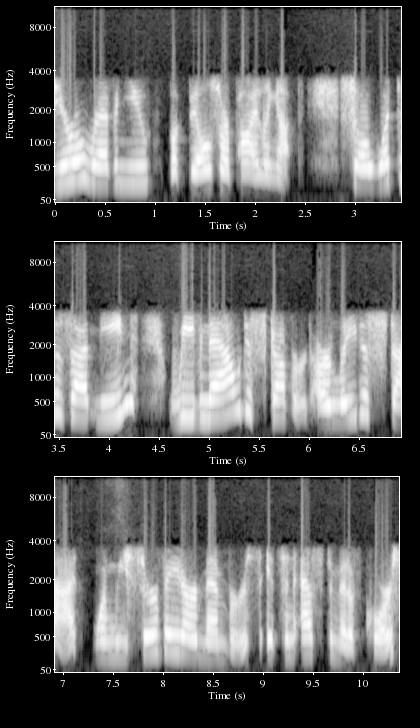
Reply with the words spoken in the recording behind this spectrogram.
zero revenue, but bills are piling up. So what does that mean? We've now discovered our latest stat when we surveyed our members, it's an estimate of course,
